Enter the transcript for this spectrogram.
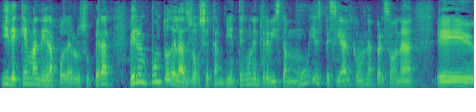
y de qué manera poderlos superar. Pero en punto de las 12 también tengo una entrevista muy especial con una persona eh,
